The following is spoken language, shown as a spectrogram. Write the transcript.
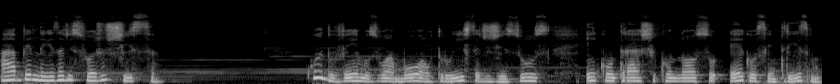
à beleza de sua justiça. Quando vemos o amor altruísta de Jesus em contraste com nosso egocentrismo,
